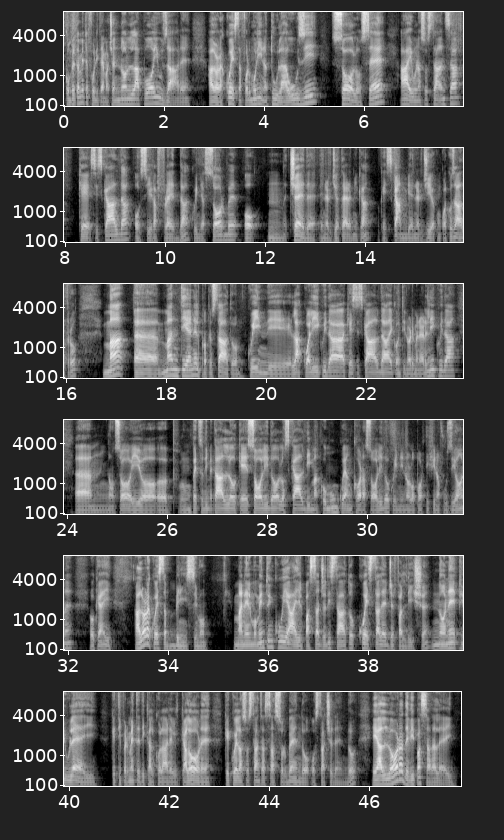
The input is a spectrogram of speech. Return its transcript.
completamente fuori tema, cioè non la puoi usare. Allora, questa formulina tu la usi solo se hai una sostanza che si scalda o si raffredda, quindi assorbe o mh, mm, cede energia termica, ok? Scambia energia con qualcos'altro, ma eh, mantiene il proprio stato, quindi l'acqua liquida che si scalda e continua a rimanere liquida, um, non so io, uh, un pezzo di metallo che è solido, lo scaldi ma comunque ancora solido, quindi non lo porti fino a fusione, ok? Allora questo benissimo. Ma nel momento in cui hai il passaggio di stato, questa legge fallisce, non è più lei che ti permette di calcolare il calore che quella sostanza sta assorbendo o sta cedendo, e allora devi passare a lei.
